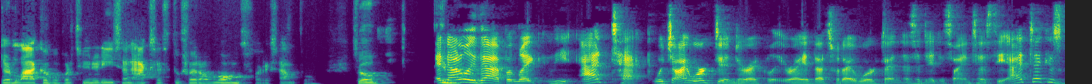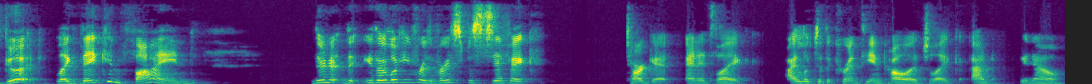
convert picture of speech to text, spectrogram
their lack of opportunities and access to federal loans, for example. So, and not only that, but like the ad tech, which I worked in directly, right? That's what I worked in as a data scientist. The ad tech is good. Like they can find they're they're looking for a very specific target, and it's like I looked at the Corinthian College like you know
